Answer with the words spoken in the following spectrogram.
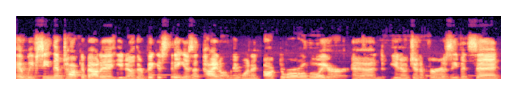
and we've seen them talk about it. You know, their biggest thing is a title. They want a doctor or a lawyer. And, you know, Jennifer has even said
